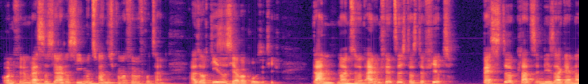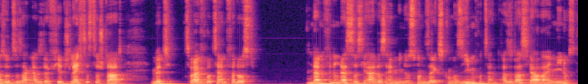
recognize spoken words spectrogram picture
und für den Rest des Jahres 27,5%. Also auch dieses Jahr war positiv. Dann 1941, das ist der viertbeste Platz in dieser Agenda sozusagen, also der viertschlechteste Start mit 12% Verlust. Und dann für den Rest des Jahres ein Minus von 6,7%. Also das Jahr war ein Minus.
